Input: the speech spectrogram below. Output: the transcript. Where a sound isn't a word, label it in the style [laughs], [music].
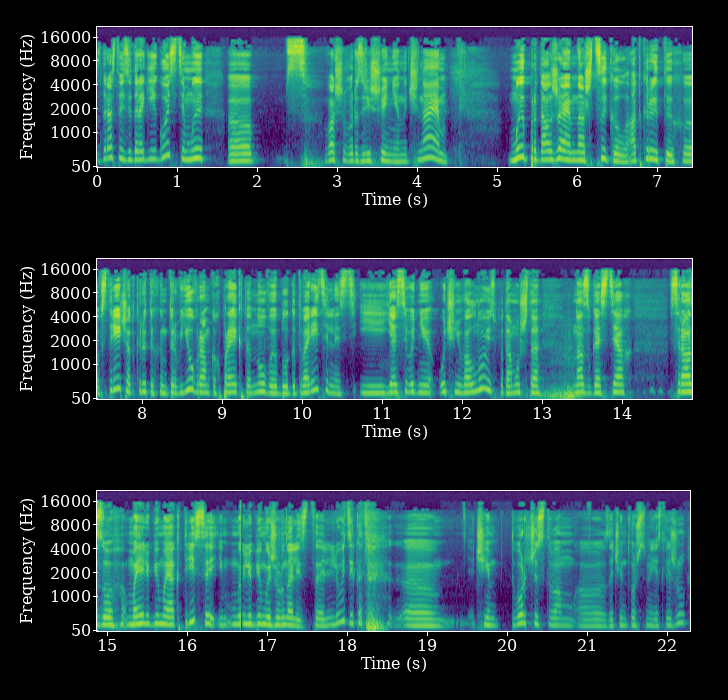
Здравствуйте, дорогие гости. Мы э, с вашего разрешения начинаем. Мы продолжаем наш цикл открытых э, встреч, открытых интервью в рамках проекта «Новая благотворительность». И я сегодня очень волнуюсь, потому что у нас в гостях сразу моя любимая актриса и мой любимый журналист. Люди, [laughs] э, чьим творчеством, э, за чьим творчеством я слежу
